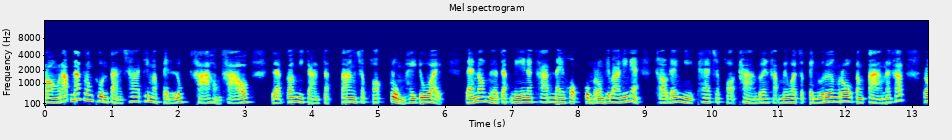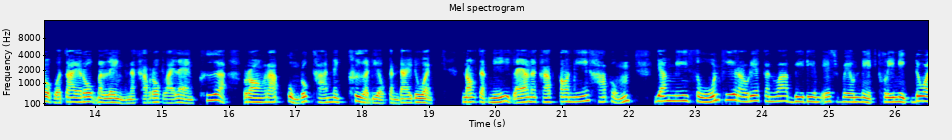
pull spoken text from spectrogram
รองรับนักลงทุนต่างชาติที่มาเป็นลูกค้าของเขา แล้วก็มีการจัดตั้งเฉพาะกลุ่มให้ด้วย และนอกเหนือจากนี้นะครับ ใน 6 กลุ่มโรงพยาบาลนี้เนี่ยเขาได้มีแพทย์เฉพาะทางด้วยครับ ไม่ว่าจะเป็นเรื่องโรคต่างๆนะครับ โรคหัวใจโรคมะเร็งนะครับ โรคร้ายแรงเพื่อรองรับกลุ่มลูกค้าในเครือเดียวกันได้ด้วย นอกจากนี้อีกแล้วนะครับ ตอนนี้ครับผมยังมีศูนย์ที่เราเรียกกันว่า BDMH Wellness Clinic ด้วย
